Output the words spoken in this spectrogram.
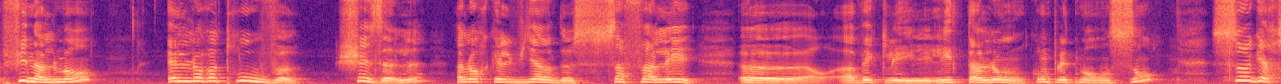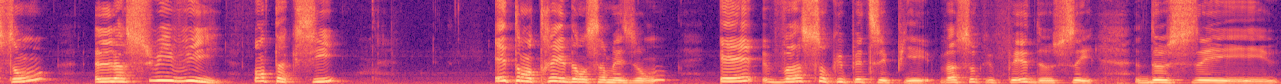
Finalement, elle le retrouve chez elle, alors qu'elle vient de s'affaler euh, avec les, talons complètement en sang. Ce garçon l'a suivi en taxi, est entré dans sa maison et va s'occuper de ses pieds, va s'occuper de ses, de ses,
